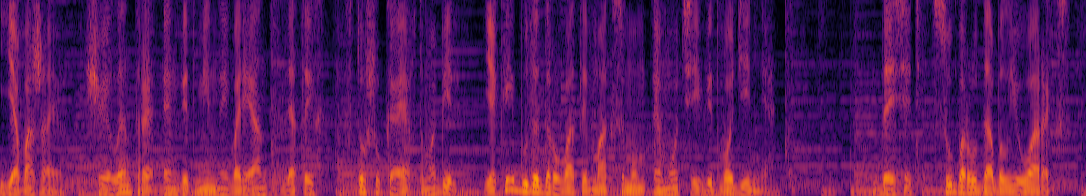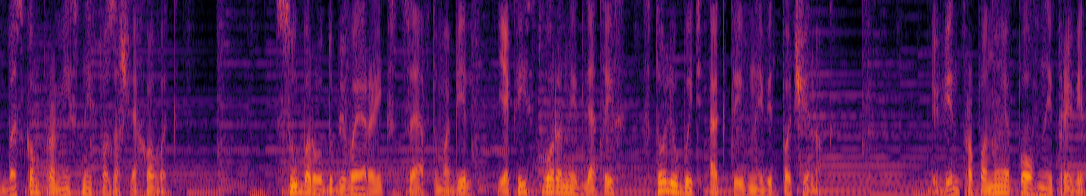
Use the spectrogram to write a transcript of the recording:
Я вважаю, що N – відмінний варіант для тих, хто шукає автомобіль, який буде дарувати максимум емоцій від водіння. 10. Subaru WRX безкомпромісний позашляховик. Subaru WRX – це автомобіль, який створений для тих, хто любить активний відпочинок. Він пропонує повний привід,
